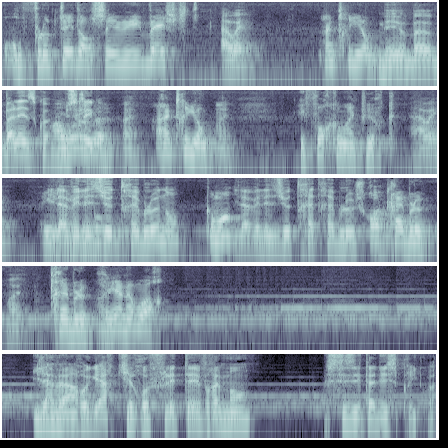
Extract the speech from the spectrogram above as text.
on flottait dans ses vestes. Ah ouais? Un triangle. Mais euh, bah, balèze quoi, Ah musclé ouais, quoi. Ouais. Un triangle. Ouais. Et fort comme un turc. Ah ouais Et Il avait les yeux très bleus, non? Comment? Il avait les yeux très très bleus, je Oh, crois. très bleu. Ouais. Très bleu. Ouais. Rien à voir. Il avait un regard qui reflétait vraiment ses états d'esprit, quoi.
